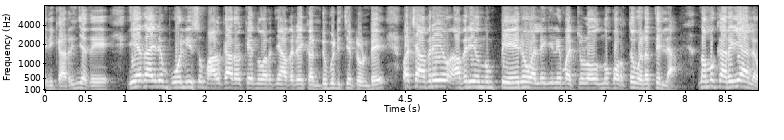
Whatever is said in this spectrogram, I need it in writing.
എനിക്കറിഞ്ഞത്. ഏതായാലും പോലീസും ആൾക്കാരൊക്കെ എന്ന് പറഞ്ഞാൽ അവരെ കണ്ടുപിടിച്ചിട്ടുണ്ട്. പക്ഷെ അവരെ അവരെയൊന്നും പേരോ അല്ലെങ്കിൽ മറ്റുള്ള ഒന്നും പുറത്തു വിടത്തില്ല. നമുക്കറിയാലോ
